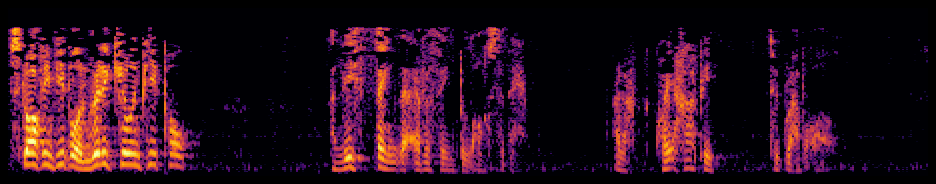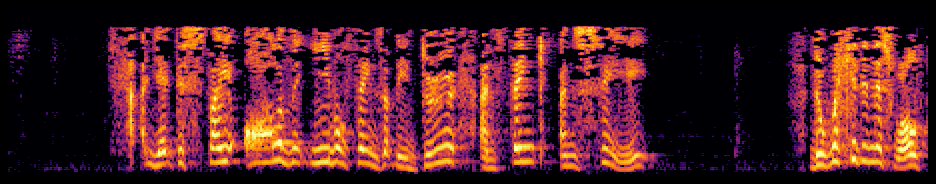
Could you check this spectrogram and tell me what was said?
scoffing people and ridiculing people. And they think that everything belongs to them and are quite happy to grab it all. And yet, despite all of the evil things that they do and think and say, the wicked in this world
